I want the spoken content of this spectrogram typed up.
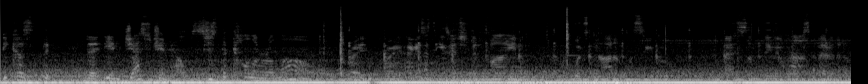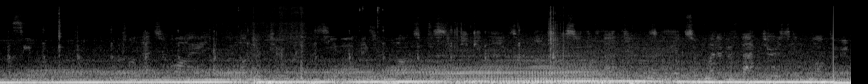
because the, the ingestion helps, it's just the color alone. Right, right. I guess it's easier to define what's not a placebo as something that works better than a placebo. Well, that's why another term for placebo effects are non-specific effects or non-specific factors. So whatever factors involved are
